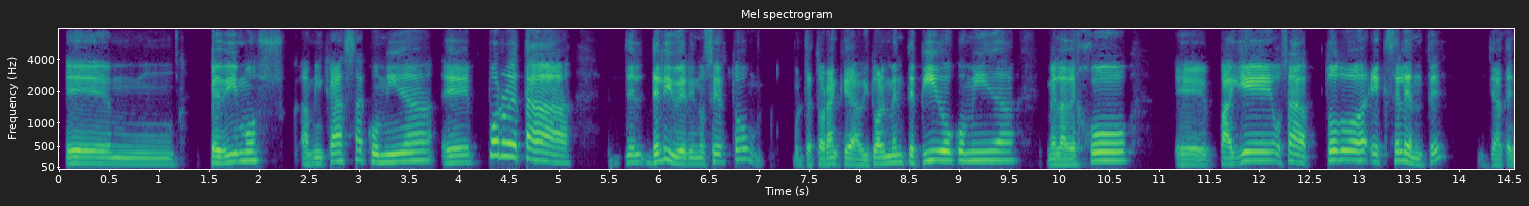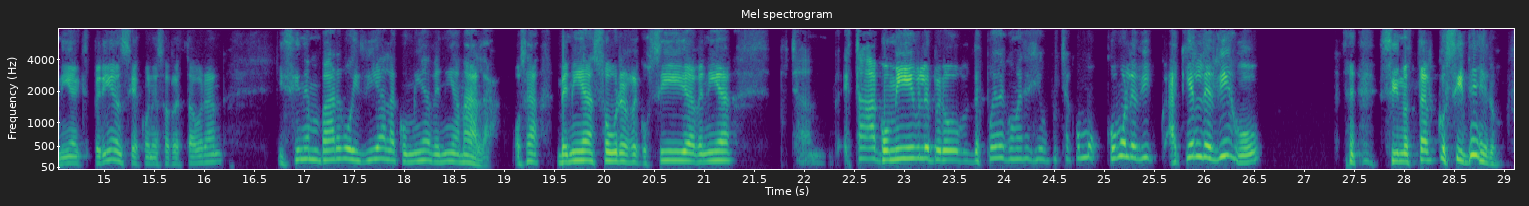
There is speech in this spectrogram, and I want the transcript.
em, pedimos a mi casa comida eh, por esta del- delivery, ¿no es cierto? Un restaurante que habitualmente pido comida, me la dejó, eh, pagué, o sea, todo excelente. Ya tenía experiencias con ese restaurante. Y sin embargo, hoy día la comida venía mala. O sea, venía sobre recocida, venía, pucha, estaba comible, pero después de comer dije, pucha, ¿cómo, cómo le digo? ¿A quién le digo si no está el cocinero?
